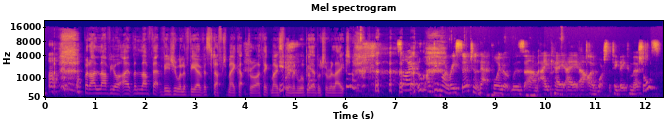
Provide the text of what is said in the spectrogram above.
but I love your, I love that visual of the overstuffed makeup drawer. I think most women will be able to relate. so look, I did my research, and at that point, it was um, AKA uh, I watched the TV commercials.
